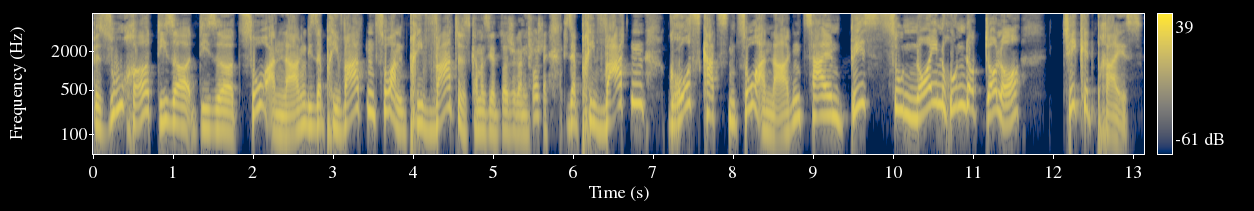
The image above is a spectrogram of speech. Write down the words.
Besucher dieser, dieser Zooanlagen, dieser privaten Zooanlagen, private, das kann man sich jetzt Deutschland gar nicht vorstellen, dieser privaten Großkatzen-Zooanlagen zahlen bis zu 900 Dollar Ticketpreis.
